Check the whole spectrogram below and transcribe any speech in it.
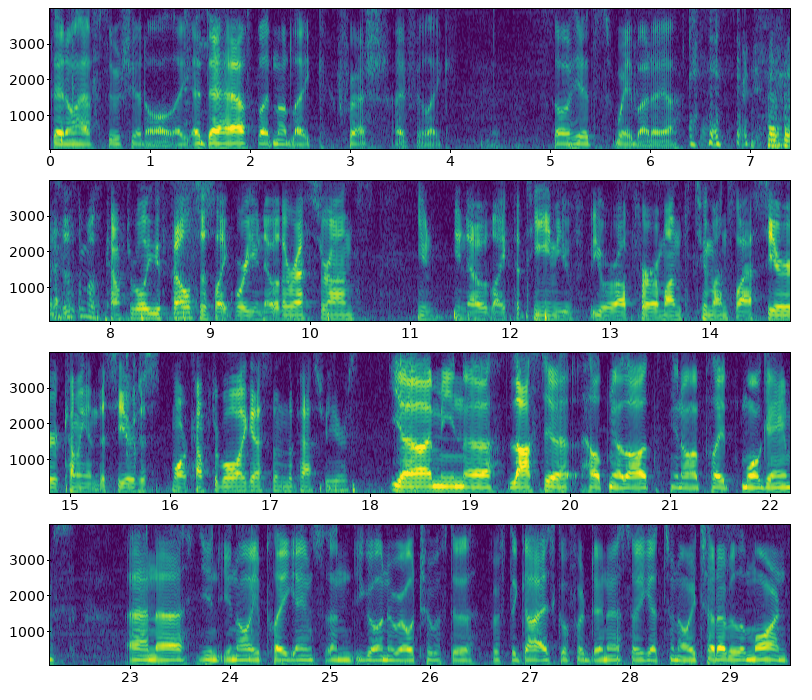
they don't have sushi at all. Like they have, but not like fresh. I feel like. So here it's way better. Yeah. Is this the most comfortable you felt? Just like where you know the restaurants, you you know like the team. You've you were up for a month, two months last year. Coming in this year, just more comfortable, I guess, than the past few years. Yeah, I mean, uh, last year helped me a lot. You know, I played more games, and uh, you you know you play games and you go on a road trip with the with the guys, go for dinner, so you get to know each other a little more. And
